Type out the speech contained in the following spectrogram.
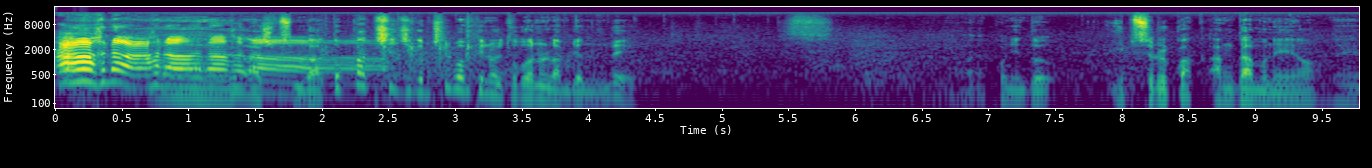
아 하나 하나 아, 하나 하나 아쉽습니다. 똑같이 지금 7번 핀을 두 번을 남겼는데 어, 본인도 입술을 꽉 앙다무네요. 네.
